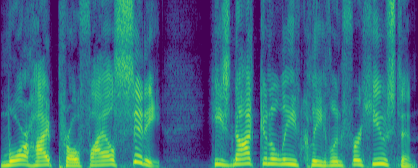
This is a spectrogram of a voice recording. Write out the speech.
more high profile city. He's not going to leave Cleveland for Houston.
